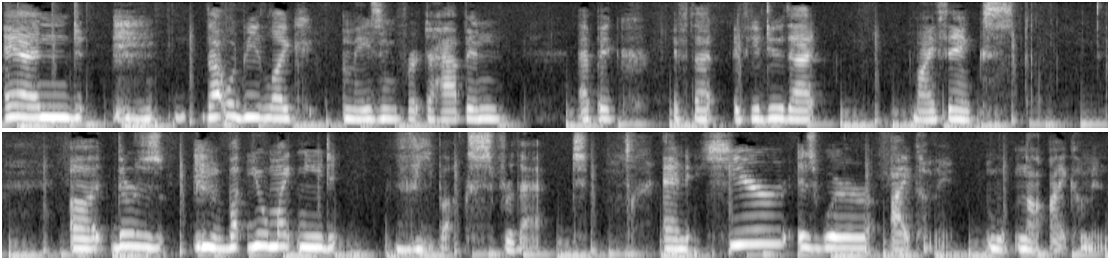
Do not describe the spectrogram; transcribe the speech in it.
And that would be like amazing for it to happen. Epic. If that if you do that, my thanks. Uh there's but you might need V-Bucks for that. And here is where I come in. Well, not I come in,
